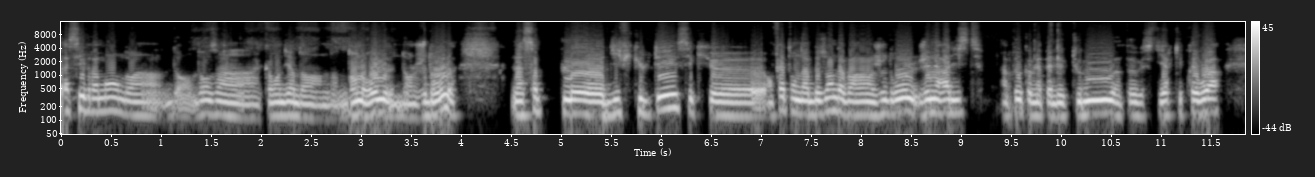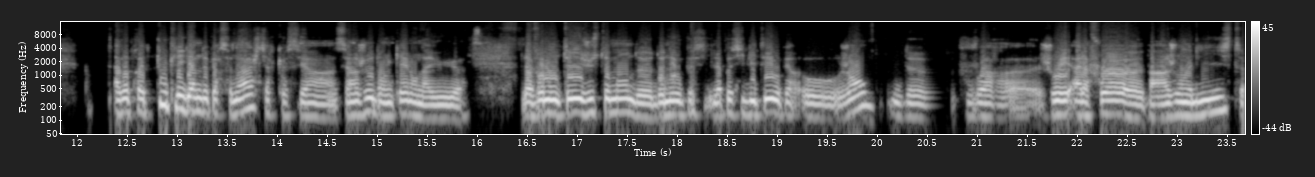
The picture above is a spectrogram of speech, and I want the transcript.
passer vraiment dans un, dans, dans un comment dire dans, dans, le rôle dans le jeu de rôle. La simple difficulté c'est que en fait on a besoin d'avoir un jeu de rôle généraliste, un peu comme l'appel de Cthulhu, un peu c'est-à-dire qui prévoit à peu près toutes les gammes de personnages, c'est-à-dire que c'est un, jeu dans lequel on a eu euh, la volonté justement de donner la possibilité aux, gens de pouvoir euh, jouer à la fois euh, un journaliste,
